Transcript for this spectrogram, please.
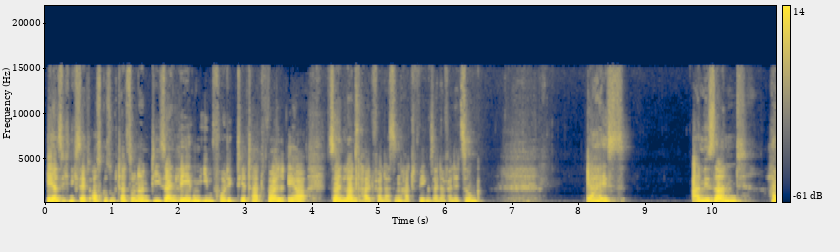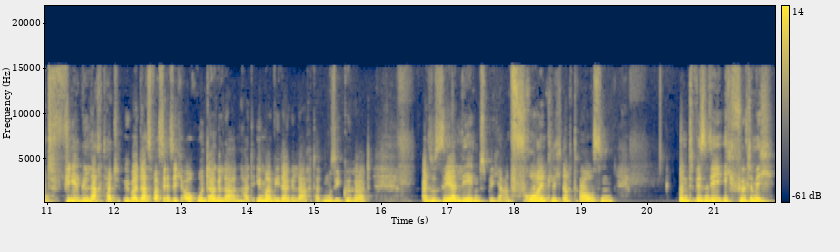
er sich nicht selbst ausgesucht hat, sondern die sein Leben ihm vordiktiert hat, weil er sein Land halt verlassen hat wegen seiner Verletzung. Er heißt amüsant, hat viel gelacht, hat über das, was er sich auch runtergeladen hat, immer wieder gelacht, hat Musik gehört. Also sehr lebensbejahend, freundlich nach draußen. Und wissen Sie, ich fühlte mich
